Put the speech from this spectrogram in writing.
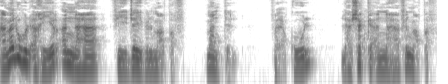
أمله الأخير أنها في جيب المعطف منتل فيقول لا شك أنها في المعطف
